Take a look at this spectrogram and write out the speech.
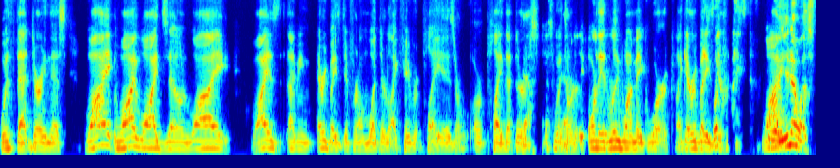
with that during this why why wide zone? Why why is I mean everybody's different on what their like favorite play is or or play that they're yeah. obsessed with yeah. or they, or they really want to make work. Like everybody's well, different. Why? Well, you know it's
